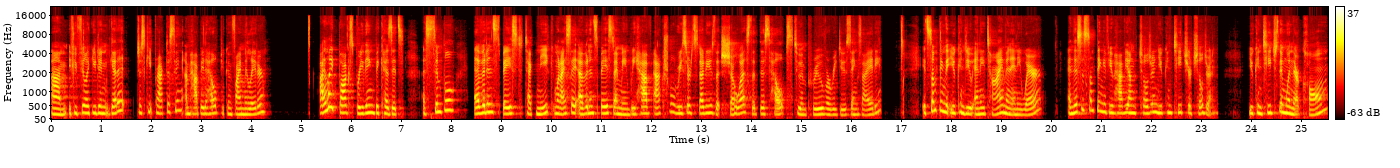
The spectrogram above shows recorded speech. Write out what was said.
Um, if you feel like you didn't get it, just keep practicing. I'm happy to help. You can find me later. I like box breathing because it's a simple, evidence based technique. When I say evidence based, I mean we have actual research studies that show us that this helps to improve or reduce anxiety. It's something that you can do anytime and anywhere. And this is something, if you have young children, you can teach your children. You can teach them when they're calm,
